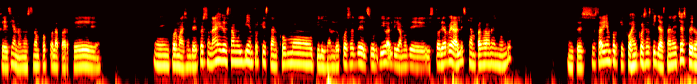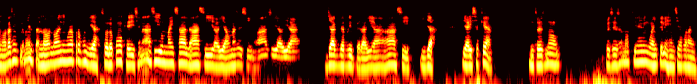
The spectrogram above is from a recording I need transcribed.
que decía nos muestra un poco la parte de eh, información del personaje, eso está muy bien porque están como utilizando cosas del survival, digamos, de historias reales que han pasado en el mundo entonces eso está bien porque cogen cosas que ya están hechas pero no las implementan, no, no hay ninguna profundidad, solo como que dicen, ah sí, un maizal, ah sí, había un asesino, ah sí, había Jack the Ripper, había, ah sí, y ya, y ahí se quedan. Entonces no, pues eso no tiene ninguna inteligencia para mí.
